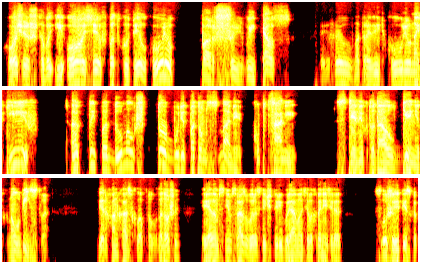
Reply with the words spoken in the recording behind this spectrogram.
Хочешь, чтобы Иосиф подкупил курю, паршивый пес?» Ты решил натравить курю на Киев? А ты подумал, что будет потом с нами, купцами? С теми, кто дал денег на убийство?» Герфанхас хлопнул в ладоши, и рядом с ним сразу выросли четыре гуляма-телохранителя. «Слушай, епископ,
